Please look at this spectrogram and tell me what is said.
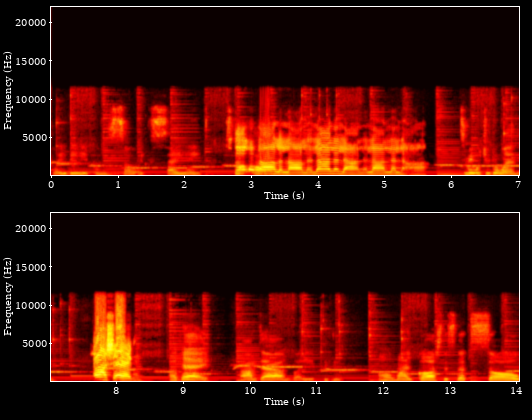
play day. It's gonna be so exciting. So, La la um, la la la la la la la la la. Timmy, what you doing? Washing. Okay, calm down, buddy. oh my gosh, this looks so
